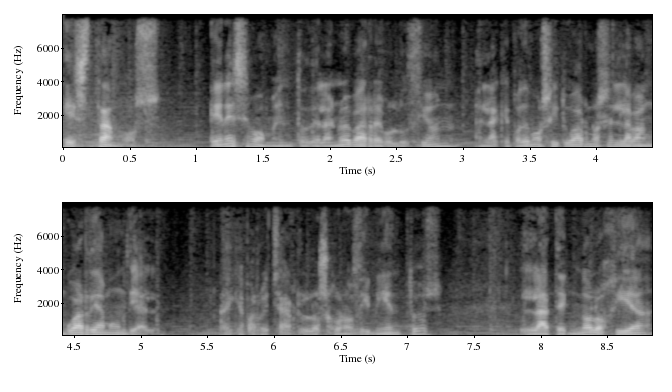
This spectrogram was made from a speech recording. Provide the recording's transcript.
Estamos en ese momento de la nueva revolución en la que podemos situarnos en la vanguardia mundial. Hay que aprovechar los conocimientos, la tecnología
